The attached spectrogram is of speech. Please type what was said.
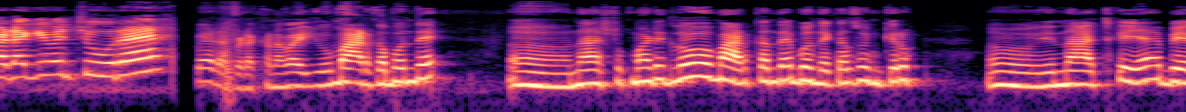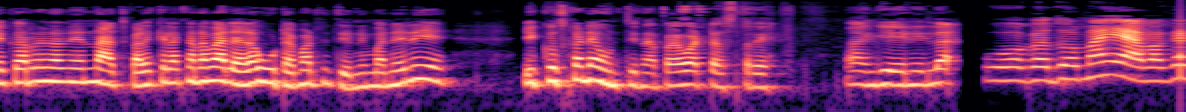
ಮಾಡಂಗಿ ಒಂಚೂರೇ? ಬೇಡ ಬೇಡ ಕಣವ ಇವು ಮಾಡ್ಕೊ ಬಂದೆ. ನಾಷ್ಟಕ್ಕೆ ಮಾಡಿದ್ಲು ಮಾಡ್ಕೊಂಡೆ ಬಂದೆ ಸುಮ್ಕಿರು. ಇನ್ನು ನಾಚಿಕೆಯ ಬೇಕಾದ್ರೆ ನಾನು ನಾಚ್ಕೊಳಕಿಲ್ಲ ಕಣವ ಅಲ್ಲೆಲ್ಲ ಊಟ ಮಾಡ್ತಿದ್ದೀನಿ ಮನೇಲಿ. ಇಕ್ಕಿಸ್ಕೊಂಡೆ ಉಣ್ತೀನಪ್ಪ ಒಟ್ಟಸ್ತ್ರೆ. ಹಂಗೇನಿಲ್ಲ. ಹೋಗೋದಮ್ಮ ಯಾವಾಗ?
